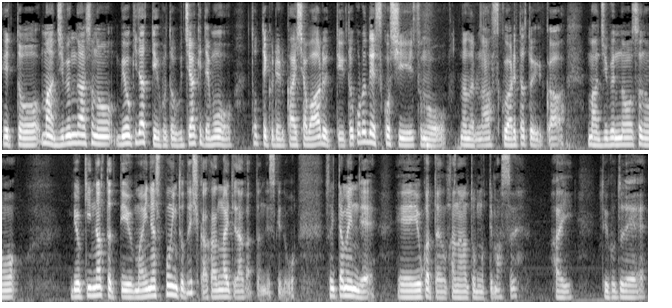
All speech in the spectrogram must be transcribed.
えっと、まあ、自分がその病気だっていうことを打ち明けても、取ってくれる会社はあるっていうところで少し、その、なんだろうな、救われたというか、まあ、自分のその、病気になったっていうマイナスポイントでしか考えてなかったんですけど、そういった面で、えー、良かったのかなと思ってます。はい。ということで、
